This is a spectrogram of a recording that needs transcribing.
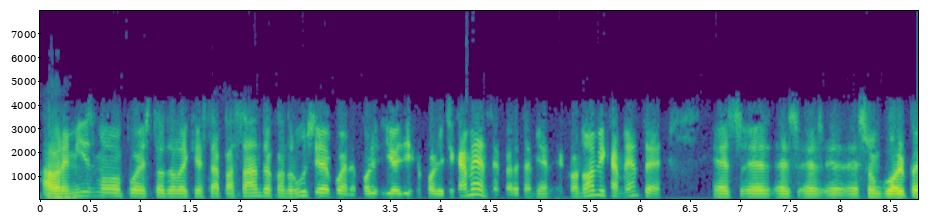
Ahora mismo, pues todo lo que está pasando con Rusia, bueno, yo dije políticamente, pero también económicamente, es, es, es, es, un golpe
